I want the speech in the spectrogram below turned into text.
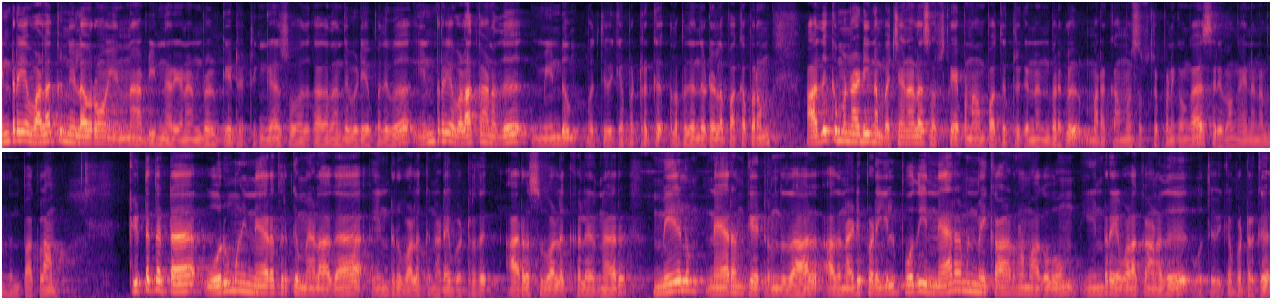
இன்றைய வழக்கு நிலவரம் என்ன அப்படின்னு நிறைய நண்பர்கள் கேட்டுட்ருக்கீங்க. ஸோ அதுக்காக தான் இந்த வீடியோ பதிவு. இன்றைய வழக்கானது மீண்டும் ஒத்தி வைக்கப்பட்டிருக்கு. அதை பற்றி அந்த வீடியோவில் பார்க்க போகிறோம் அதுக்கு முன்னாடி நம்ம சேனலை சப்ஸ்கிரைப் பண்ணாமல் பார்த்துட்ருக்க நண்பர்கள் மறக்காமல் சப்ஸ்கிரைப் பண்ணிக்கோங்க. சரி வாங்க என்ன நடந்ததுன்னு பார்க்கலாம். கிட்டத்தட்ட ஒரு மணி நேரத்திற்கு மேலாக இன்று வழக்கு நடைபெற்றது. அரசு வழக்கறிஞர் மேலும் நேரம் கேட்டிருந்ததால் அதன் அடிப்படையில் போதிய நேரமின்மை காரணமாகவும் இன்றைய வழக்கானது ஒத்திவைக்கப்பட்டிருக்கு.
